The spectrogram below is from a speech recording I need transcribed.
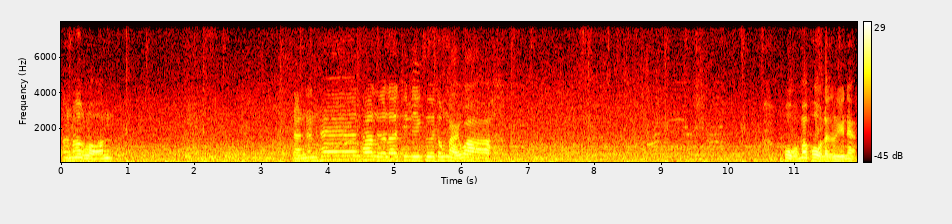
ข้างนอกร้อนนั้นนั้นแท้ท่าเรือราชินีคือตรงไหนวะโผล่มาโผล่อะไรตรงนี้เนี่ย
